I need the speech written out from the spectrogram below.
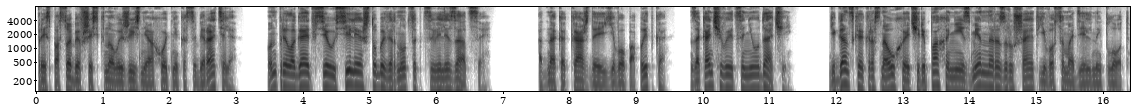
приспособившись к новой жизни охотника-собирателя он прилагает все усилия, чтобы вернуться к цивилизации. Однако каждая его попытка заканчивается неудачей. Гигантская красноухая черепаха неизменно разрушает его самодельный плод.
